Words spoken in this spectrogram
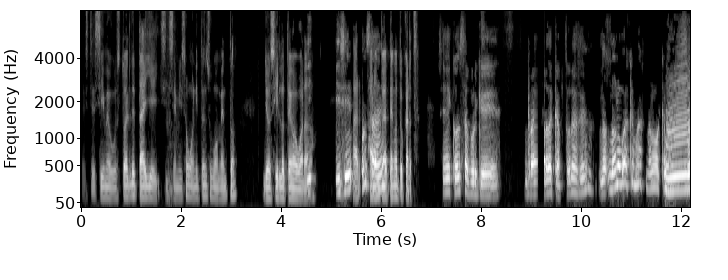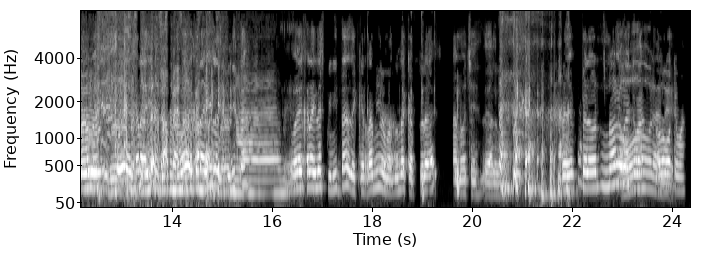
este, si me gustó el detalle y si se me hizo bonito en su momento, yo sí lo tengo guardado. Y sí, Ar- consta, Aaron, ¿eh? todavía tengo tu carta. Sí me consta porque guarda capturas, ¿eh? No, no lo voy a quemar, no lo voy a quemar. Uy, Voy a- voy a dejar ahí, voy a dejar ahí la cosas, voy a dejar ahí la espinita de que Rami me mandó una captura anoche de algo. Pe- Pero no lo voy a quemar, no lo voy a quemar.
